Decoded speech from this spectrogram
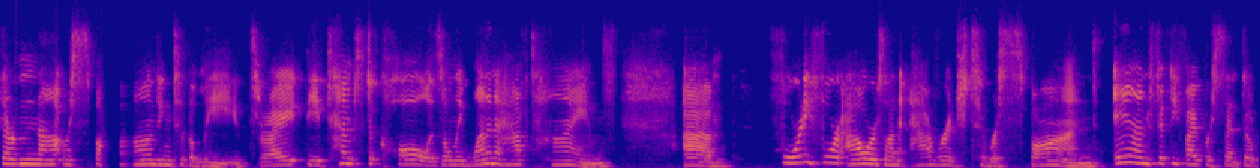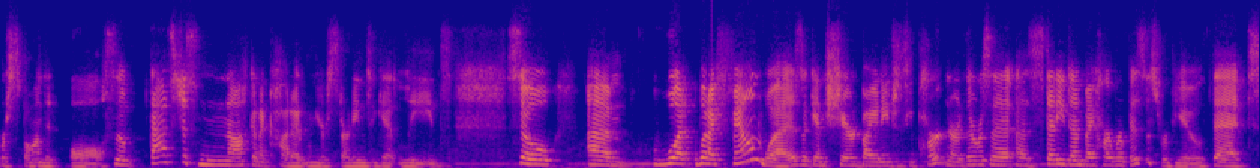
they're not responding to the leads right the attempts to call is only one and a half times um, 44 hours on average to respond, and 55% don't respond at all. So that's just not going to cut it when you're starting to get leads. So um, what what I found was again shared by an agency partner. There was a, a study done by Harvard Business Review that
